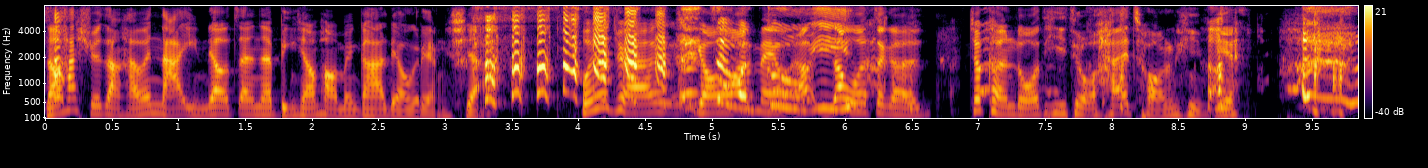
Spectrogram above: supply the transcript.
然后他学长还会拿饮料站在冰箱旁边跟他聊个两下。我就觉得有完没完，然后故意你知道我整个人就可能裸体躲在床里面，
